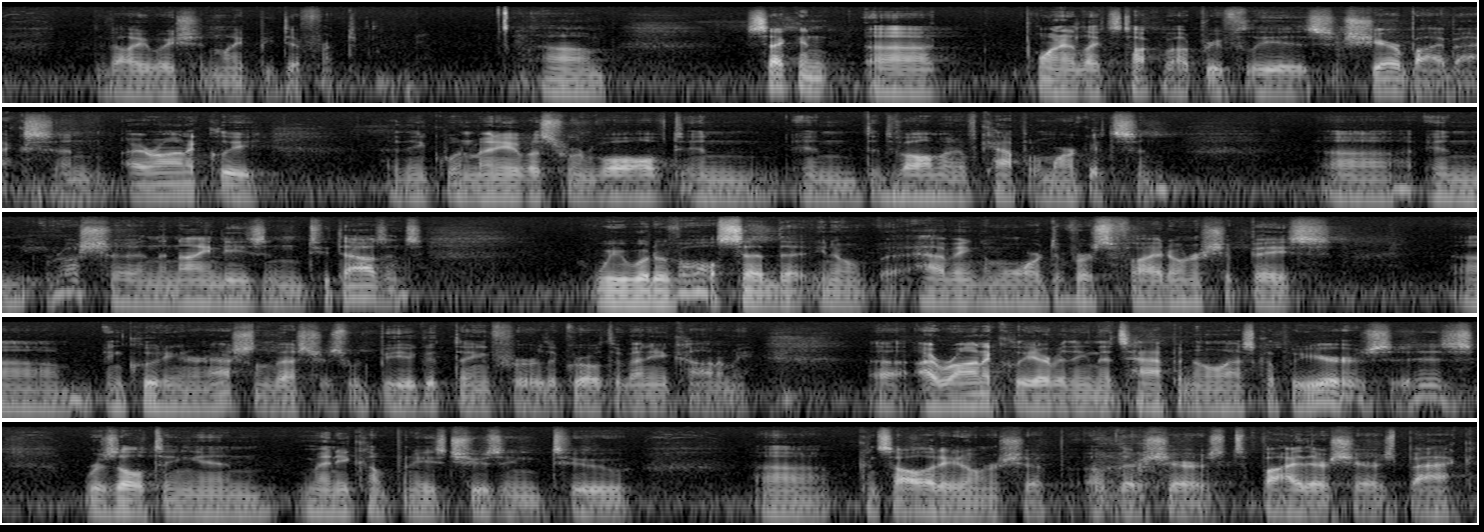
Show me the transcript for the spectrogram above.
the valuation might be different. Um, Second uh, point I'd like to talk about briefly is share buybacks. And ironically, I think when many of us were involved in, in the development of capital markets and, uh, in Russia in the 90s and 2000s, we would have all said that you know having a more diversified ownership base, um, including international investors, would be a good thing for the growth of any economy. Uh, ironically, everything that's happened in the last couple of years is resulting in many companies choosing to uh, consolidate ownership of their shares, to buy their shares back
